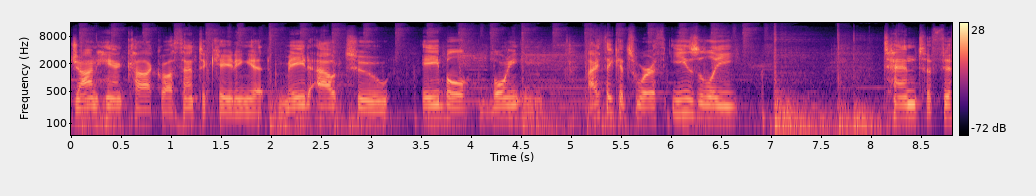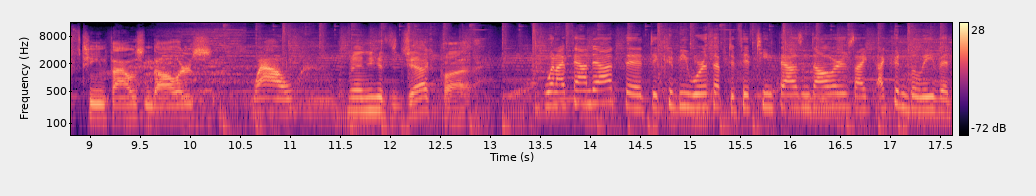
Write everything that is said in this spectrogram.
John Hancock authenticating it, made out to Abel Boynton, I think it's worth easily ten to fifteen thousand dollars. Wow. Man, you hit the jackpot. When I found out that it could be worth up to $15,000, I, I couldn't believe it.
